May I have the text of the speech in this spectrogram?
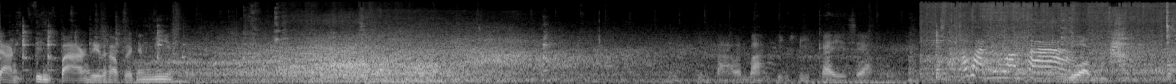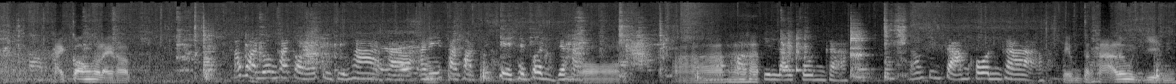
ย่างปิ้งปลางสินะครับก็ยังมีปิ้งปลาบ้านๆปิ้งปีกไก่แซ่บข้าวผัดรวมค่ะรวมขายกล่องเท่าไหร่ครับข้าวผัดรวมขายกล่องละ45ค่ะ อันนี้ผัดผัดพิเศษให้เพิ่นจ้ะอ๋อปลาน้องเขากินหลายคนค่ะ น้องกินสามคนค่ะ เต็มกระทะแล้วเมื่อกี้นี่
